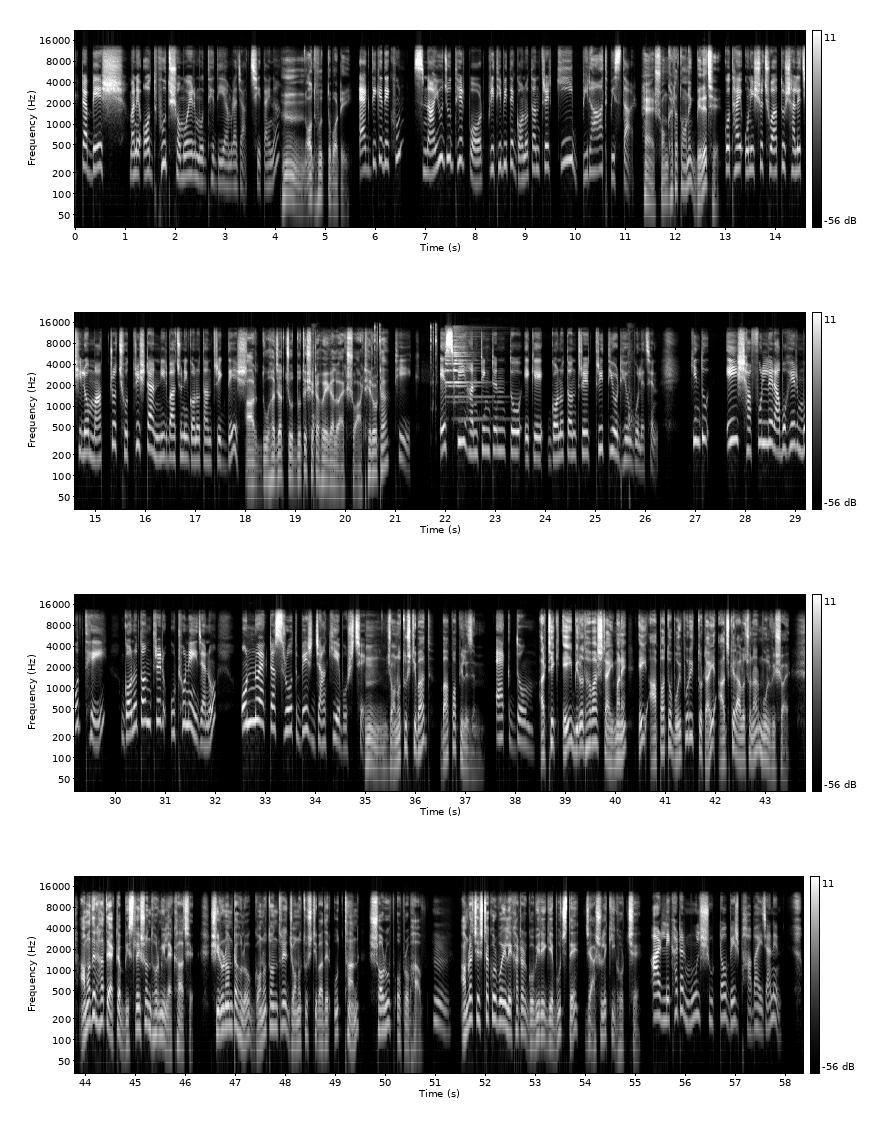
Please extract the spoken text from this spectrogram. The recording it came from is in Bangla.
একটা বেশ মানে অদ্ভুত সময়ের মধ্যে দিয়ে আমরা যাচ্ছি তাই না? হুম অদ্ভুত তো বটেই। একদিকে দেখুন স্নায়ুযুদ্ধের পর পৃথিবীতে গণতন্ত্রের কি বিরাট বিস্তার। হ্যাঁ সংখ্যাটা তো অনেক বেড়েছে। কোথায় উনিশশো সালে ছিল মাত্র ছত্রিশটা নির্বাচনী গণতান্ত্রিক দেশ। আর দু হাজার চোদ্দোতে সেটা হয়ে গেল একশো আঠেরোটা। ঠিক। এসপি হান্টিংটন তো একে গণতন্ত্রের তৃতীয় ঢেউ বলেছেন। কিন্তু এই সাফল্যের আবহের মধ্যেই গণতন্ত্রের উঠোনেই যেন অন্য একটা স্রোত বেশ জাঁকিয়ে বসছে। জনতুষ্টিবাদ বা পপুলিজম একদম। আর ঠিক এই বিরোধাভাসটাই মানে এই আপাত বৈপরীত্যটাই আজকের আলোচনার মূল বিষয়। আমাদের হাতে একটা বিশ্লেষণধর্মী লেখা আছে। শিরোনামটা হল গণতন্ত্রের জনতুষ্টিবাদের উত্থান স্বরূপ ও প্রভাব। হুম। আমরা চেষ্টা করব এই লেখাটার গভীরে গিয়ে বুঝতে যে আসলে কি ঘটছে। আর লেখাটার মূল সুরটাও বেশ ভাবায় জানেন?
